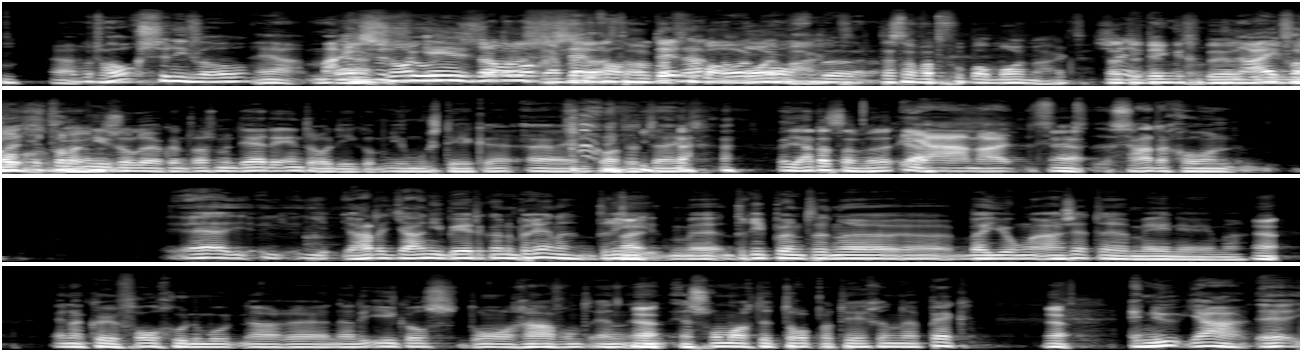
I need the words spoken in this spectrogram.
op het hoogste niveau. Ja, maar seizoen zo'n- in dat dat is toch van, ook wat voetbal mooi maakt. gebeuren. Dat is toch wat voetbal mooi maakt. Dat er dingen gebeuren Nou, die ik vond, ik vond het niet zo leuk. Het was mijn derde intro die ik opnieuw moest tikken eh, in korte tijd. Ja, dat is dan wel. Ja, maar ze hadden gewoon... Ja, je, had het jaar niet beter kunnen beginnen. Drie, Nee. met drie punten eh, bij jonge AZ eh, meenemen. Ja. En dan kun je vol goede moed naar, eh, naar de Eagles donderdagavond. En, Ja. en, en zondag de topper tegen eh PEC. Ja. En nu, ja, eh,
